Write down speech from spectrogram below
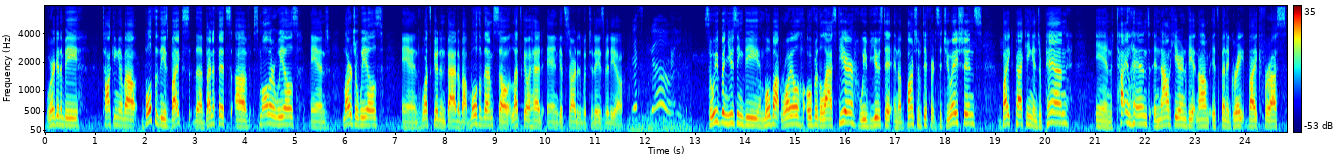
we're going to be talking about both of these bikes, the benefits of smaller wheels and larger wheels, and what's good and bad about both of them. So let's go ahead and get started with today's video. Let's go. So we've been using the Mobot Royal over the last year. We've used it in a bunch of different situations, bike packing in Japan, in Thailand, and now here in Vietnam. It's been a great bike for us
